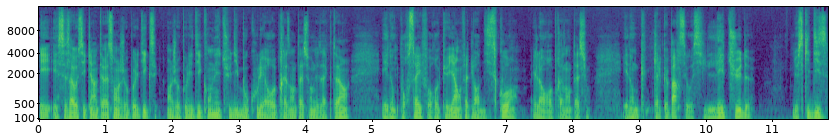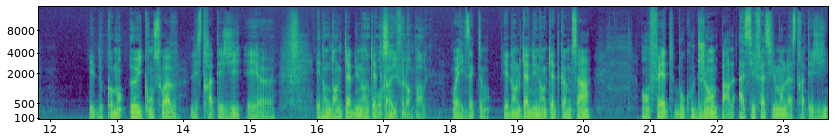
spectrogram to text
Et, et c'est ça aussi qui est intéressant en géopolitique. En géopolitique, on étudie beaucoup les représentations des acteurs. Et donc pour ça, il faut recueillir en fait leur discours et leur représentation. Et donc quelque part, c'est aussi l'étude de ce qu'ils disent et de comment eux ils conçoivent les stratégies. Et, euh, et donc dans le cadre d'une enquête pour comme ça, il faut leur parler. Oui, exactement. Et dans le cadre d'une enquête comme ça, en fait, beaucoup de gens parlent assez facilement de la stratégie,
